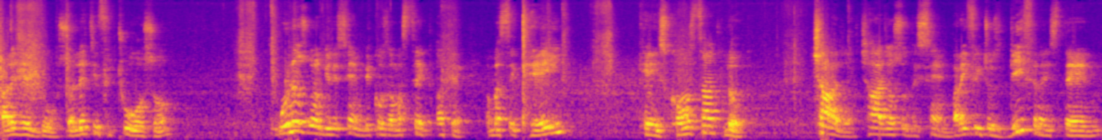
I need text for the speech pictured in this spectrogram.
But let's just do. So electric field 2 also, we know it's going to be the same because I must take, okay, I must take K. K is constant. Look, charger. Charge also the same. But if it was different, then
